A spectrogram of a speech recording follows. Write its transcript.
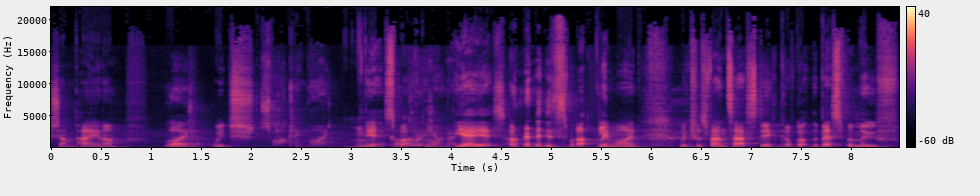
champagne off, Right. which Sparkling wine. Mm, yeah, call it sparkling wine. Yeah, yeah, sorry, sparkling wine, which was fantastic. I've got the best vermouth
